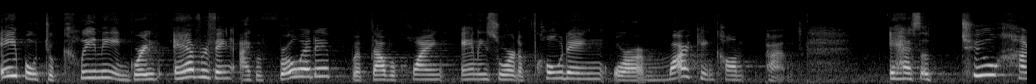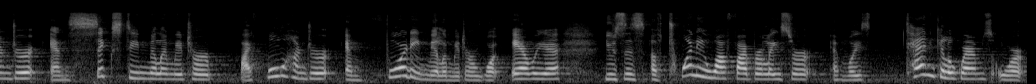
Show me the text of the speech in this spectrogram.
able to cleanly engrave everything I could throw at it without requiring any sort of coating or marking compound. It has a 260 millimeter by 440 millimeter work area, uses a 20 watt fiber laser and weighs 10 kilograms or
